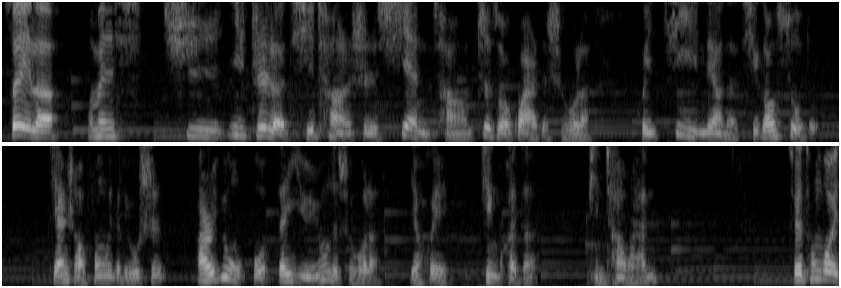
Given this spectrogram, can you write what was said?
所以呢，我们去一直的提倡是现场制作挂耳的时候呢，会尽量的提高速度，减少风味的流失，而用户在饮用的时候呢，也会尽快的品尝完。所以通过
